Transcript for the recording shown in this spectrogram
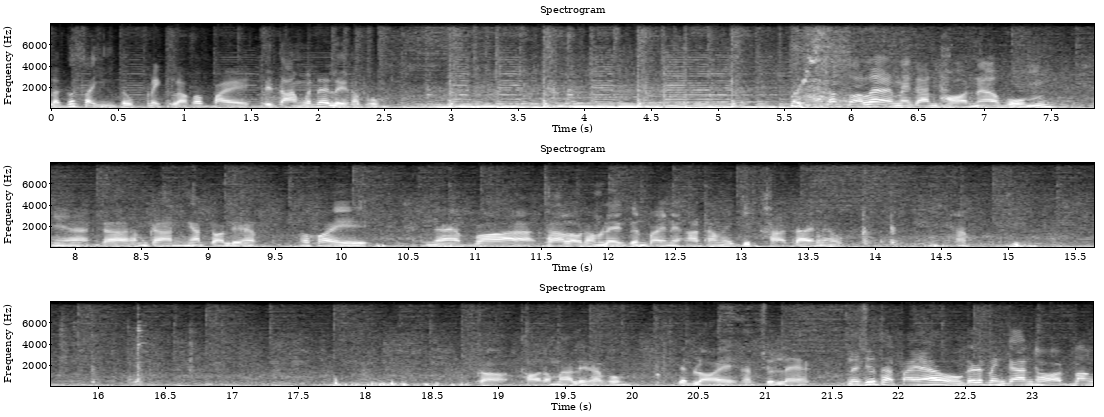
แล้วก็ใส่อินเตอร์เฟรกเราเข้าไปติดตามกันได้เลยครับผมขั้นตอนแรกในการถอดนะครับผมเนี่ยฮะก็ทำการงัดก่อนเลยครับค่อยๆ นะครับว่าถ้าเราทำแรงเกินไปเนี่ยอาจทำให้กิ๊บขาดได้นะครับครับ ก็ถอดออกมาเลยครับผมเรียบร้อยครับชุดแรก ในชุดถัดไปนะครับผมก็จะเป็นการถอดบัง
